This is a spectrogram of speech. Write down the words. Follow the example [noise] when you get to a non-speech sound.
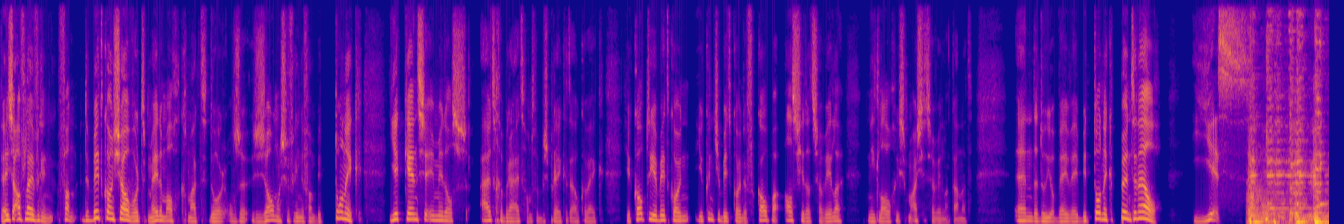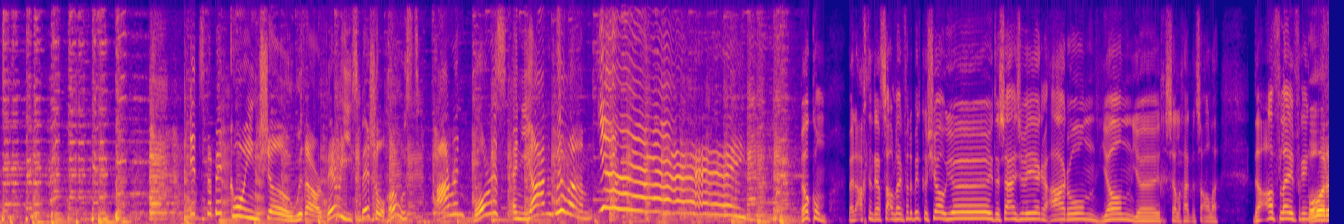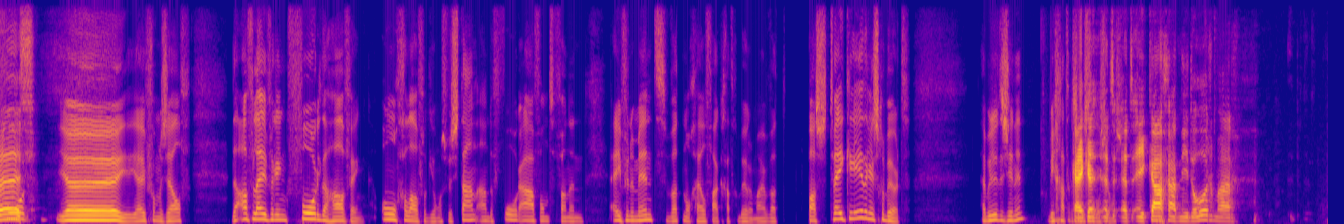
Deze aflevering van de Bitcoin Show wordt mede mogelijk gemaakt door onze zomerse vrienden van Bitonic. Je kent ze inmiddels uitgebreid, want we bespreken het elke week. Je koopt je Bitcoin, je kunt je Bitcoin er verkopen als je dat zou willen. Niet logisch, maar als je het zou willen, dan kan het. En dat doe je op www.bitonic.nl. Yes! It's the Bitcoin Show with our very special hosts, Aaron, Boris, and Jan Willem. Yay! Welkom bij de 38e aflevering van de Bitcoin Show. Jee, daar zijn ze weer. Aaron, Jan, jee, gezelligheid met z'n allen. De aflevering... Boris! Voor... Jee, jij voor mezelf. De aflevering voor de halving. Ongelooflijk jongens. We staan aan de vooravond van een evenement wat nog heel vaak gaat gebeuren. Maar wat pas twee keer eerder is gebeurd. Hebben jullie er zin in? Wie gaat er Kijk, het, het? EK gaat niet door, maar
